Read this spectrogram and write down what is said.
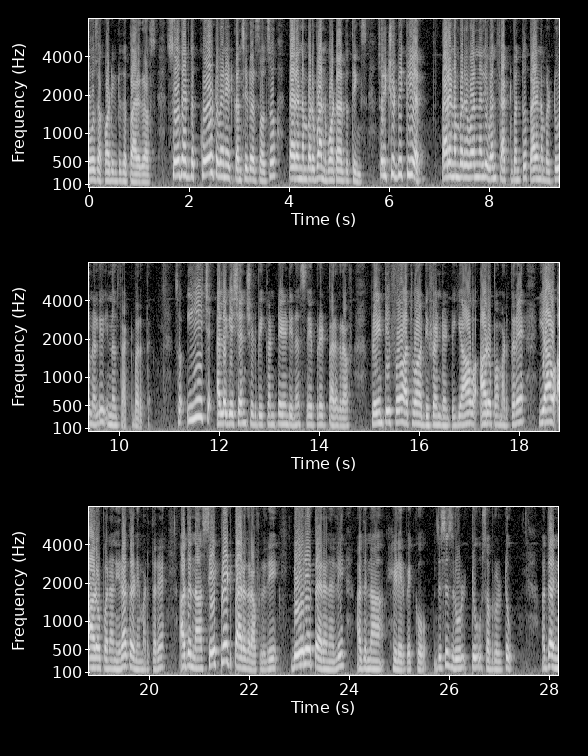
goes according to the paragraphs so that the court when it considers also para number one what are the things so it should be clear para number ಒನ್ನಲ್ಲಿ ಒಂದು ಫ್ಯಾಕ್ಟ್ ಬಂತು ಪ್ಯಾರಾ ನಂಬರ್ ಟೂನಲ್ಲಿ ಇನ್ನೊಂದು ಫ್ಯಾಕ್ಟ್ ಬರುತ್ತೆ. So each allegation should be contained in a separate paragraph plaintiff ಅಥವಾ ಡಿಫೆಂಡೆಂಟ್ ಯಾವ ಆರೋಪ ಮಾಡ್ತಾರೆ, ಯಾವ ಆರೋಪನ ನಿರಾಕರಣೆ ಮಾಡ್ತಾರೆ, ಅದನ್ನು ಸೇಪ್ರೇಟ್ ಪ್ಯಾರಾಗ್ರಾಫ್ನಲ್ಲಿ ಬೇರೆ ಪ್ಯಾರನಲ್ಲಿ ಅದನ್ನು ಹೇಳಿರಬೇಕು. This is rule two sub rule two then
